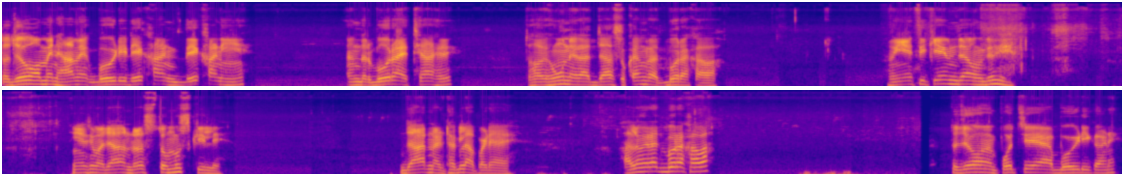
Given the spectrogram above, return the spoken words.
તો જો અમે ને સામે એક બોયડી દેખાણ દેખાણી અંદર બોરાય થયા હે. તો હવે હું ને રાત જાશું કાન રાત બોરા ખાવા. અહીંયાથી કેમ જાઉં જોઈએ? અહીંયાથી જવાનો રસ્તો મુશ્કેલ હે. જારના ઢગલા પડ્યા હાલ રાત બોરા ખાવા? તો જો અમે પહોંચ્યા બોયડી કાણે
